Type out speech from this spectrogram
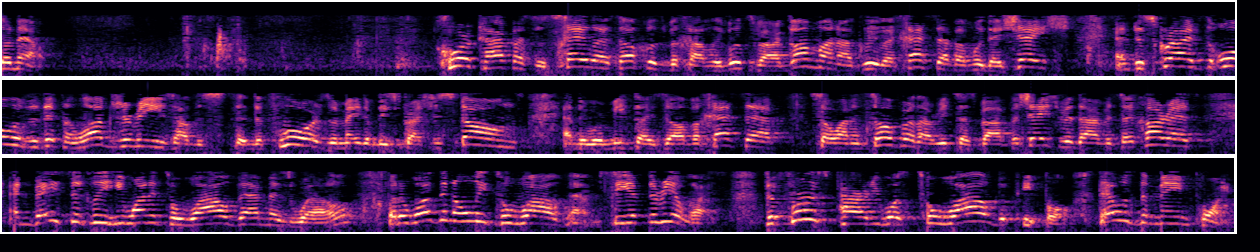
So now, Is Amudei Sheish, and describes all of the different luxuries, how the, the floors were made of these precious stones, and there were Mitai Zel V'Chesav, so on and so forth, Aritzas B'Av V'Sheish, V'Dar and basically he wanted to wow them as well, but it wasn't only to wow them. See, you have to realize, the first party was to wow the people. That was the main point.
